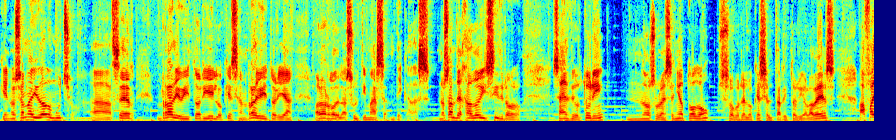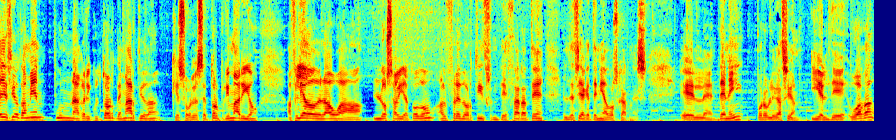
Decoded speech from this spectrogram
que nos han ayudado mucho a hacer Radio Victoria y lo que es en Radio Victoria a lo largo de las últimas décadas. Nos han dejado Isidro Sáenz de Urturi, nos lo enseñó todo sobre lo que es el territorio a la vez. Ha fallecido también un agricultor de Mártida que sobre el sector primario, afiliado del agua, lo sabía todo. Alfredo Ortiz de Zárate, él decía que tenía dos carnes. El DNI por obligación y el de Uaga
